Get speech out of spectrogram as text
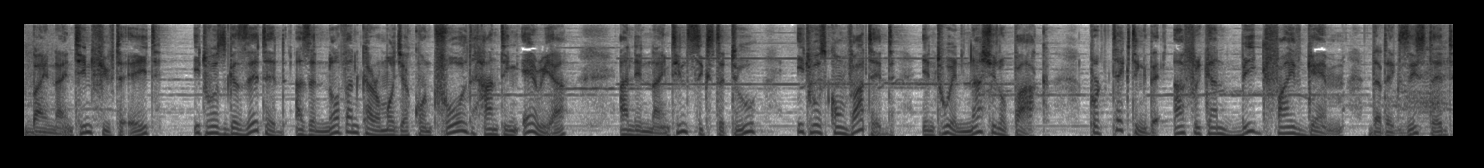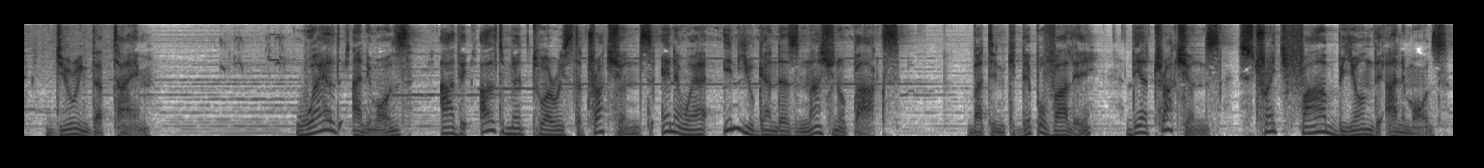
By 1958, it was gazetted as a Northern Karamoja controlled hunting area, and in 1962, it was converted into a national park protecting the African Big Five game that existed during that time. Wild animals are the ultimate tourist attractions anywhere in Uganda's national parks. But in Kidepo Valley, the attractions stretch far beyond the animals.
